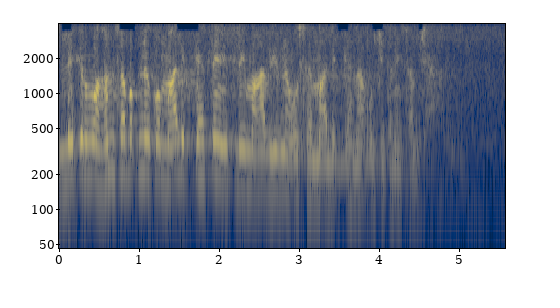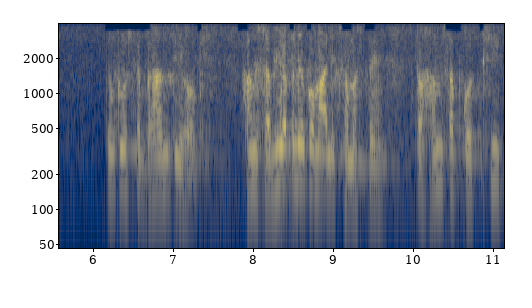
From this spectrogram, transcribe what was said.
लेकिन वो हम सब अपने को मालिक कहते हैं, इसलिए महावीर ने उसे मालिक कहना उचित नहीं समझा। क्योंकि उससे भ्रांति होगी। हम सभी अपने को मालिक समझते हैं तो हम सबको ठीक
